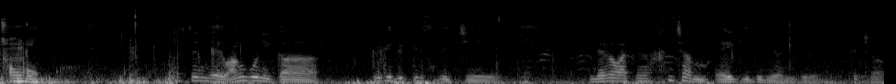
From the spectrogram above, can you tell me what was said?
정복. 봤을 때 이제 왕고니까 그렇게 느낄 수도 있지. 내가 봤을 때는 한참 애기들이었는데 그쵸.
